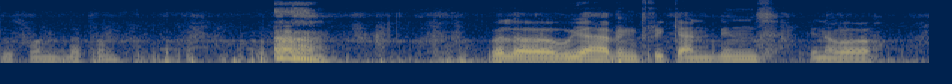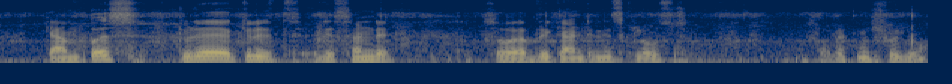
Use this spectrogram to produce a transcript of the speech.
This one that one. Well uh, we are having three canteens in our campus. Today actually it is sunday so every canteen is closed. So let me show you.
